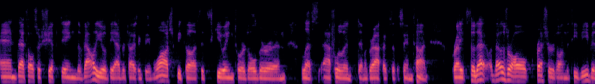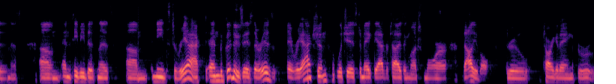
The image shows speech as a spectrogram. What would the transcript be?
and that's also shifting the value of the advertising being watched because it's skewing towards older and less affluent demographics at the same time right? So that those are all pressures on the tv business um, and the tv business um, needs to react. And the good news is there is a reaction which is to make the advertising much more valuable through targeting through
